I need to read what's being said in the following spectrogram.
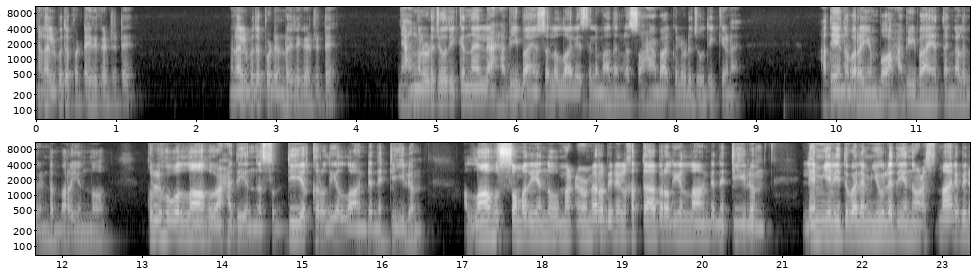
നിങ്ങൾ അത്ഭുതപ്പെട്ട ഇത് കേട്ടിട്ട്? നിങ്ങൾ അത്ഭുതപ്പെടുന്നുണ്ടോ ഇത് കേട്ടിട്ട്? ഞങ്ങളോട് ചോദിക്കുന്നതല്ല ഹബീബായ സല്ലാ അലൈഹി സ്വലം തങ്ങളെ സ്വഹാബാക്കളോട് ചോദിക്കുകയാണ് അതേന്ന് പറയുമ്പോൾ ഹബീബായ തങ്ങൾ വീണ്ടും പറയുന്നു കുൽഹു അള്ളാഹു അഹദ് എന്ന സുദ്ദീഖ് റലി അള്ളാഹുവിന്റെ നെറ്റിയിലും അള്ളാഹു സമദ് എന്ന Umar Umar bin al Khattab റലി അള്ളാഹുവിന്റെ നെറ്റിയിലും ലം യലിദ് വലം യൂലദ് എന്ന ഉസ്മാൻ ബിൻ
